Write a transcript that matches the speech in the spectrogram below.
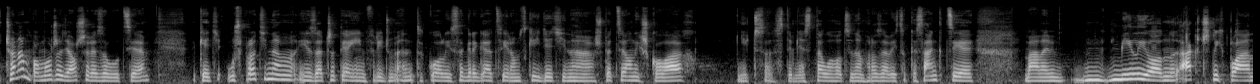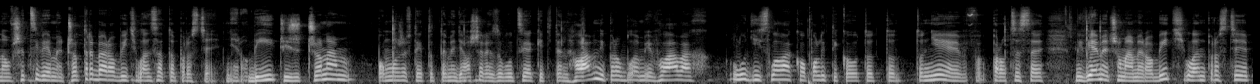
Čo nám pomôže ďalšie rezolúcie, keď už proti nám je začatý aj infringement kvôli segregácii romských detí na špeciálnych školách, nič sa s tým nestalo, hoci nám hrozia vysoké sankcie. Máme milión akčných plánov, všetci vieme, čo treba robiť, len sa to proste nerobí. Čiže čo nám pomôže v tejto téme ďalšia rezolúcia, keď ten hlavný problém je v hlavách ľudí, Slovákov, politikov. To, to, to nie je v procese. My vieme, čo máme robiť, len proste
